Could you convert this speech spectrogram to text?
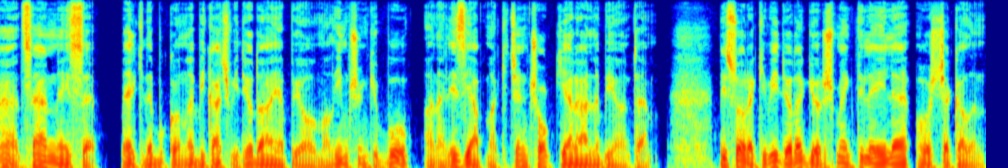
Evet, her neyse. Belki de bu konuda birkaç video daha yapıyor olmalıyım çünkü bu, analiz yapmak için çok yararlı bir yöntem. Bir sonraki videoda görüşmek dileğiyle, hoşça kalın.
